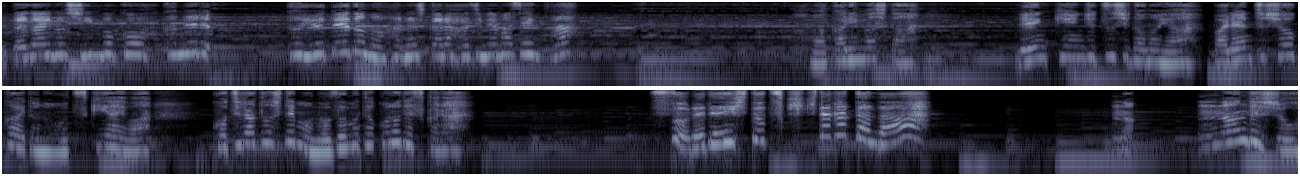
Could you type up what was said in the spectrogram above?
お互いの親睦を深める、という程度のお話から始めませんか？わかりました。錬金術師殿やバレンツ商会とのお付き合いは、こちらとしても望むところですから。それで一つ聞きたかったんだ。な、なんでしょう。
